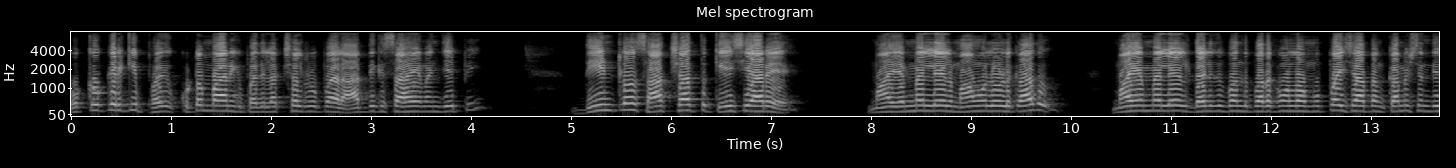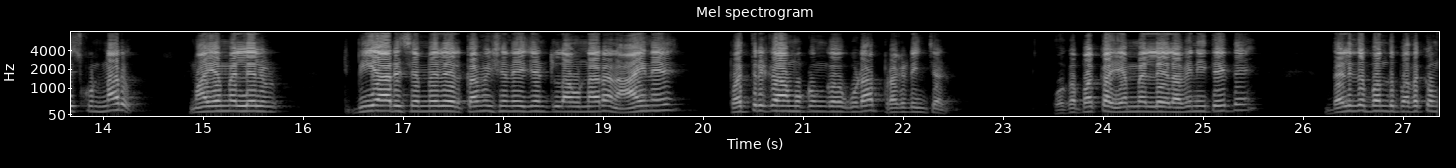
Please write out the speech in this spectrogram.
ఒక్కొక్కరికి పది కుటుంబానికి పది లక్షల రూపాయల ఆర్థిక సహాయం అని చెప్పి దీంట్లో సాక్షాత్తు కేసీఆరే మా ఎమ్మెల్యేలు మామూలు వాళ్ళు కాదు మా ఎమ్మెల్యేలు దళిత బంధు పథకంలో ముప్పై శాతం కమిషన్ తీసుకుంటున్నారు. మా ఎమ్మెల్యేలు బీఆర్ఎస్ ఎమ్మెల్యేలు కమిషన్ ఏజెంట్లా ఉన్నారని ఆయనే పత్రికాముఖంగా కూడా ప్రకటించాడు. ఒక పక్క ఎమ్మెల్యేల అవినీతి అయితే దళిత బంధు పథకం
